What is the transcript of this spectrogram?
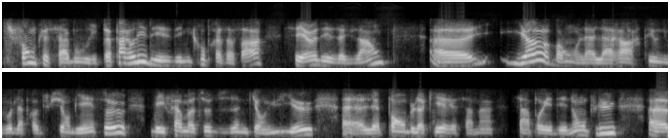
qui font que ça bouge. Tu as parlé des, des microprocesseurs, c'est un des exemples. Euh, Il y a, bon, la, la rareté au niveau de la production, bien sûr, les fermetures d'usines qui ont eu lieu, euh, le pont bloqué récemment, ça n'a pas aidé non plus. Euh,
